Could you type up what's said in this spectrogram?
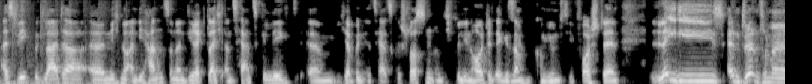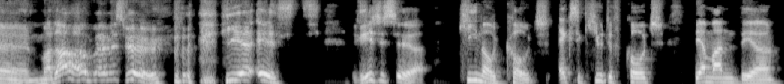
als Wegbegleiter äh, nicht nur an die Hand, sondern direkt gleich ans Herz gelegt. Ähm, ich habe ihn ins Herz geschlossen und ich will ihn heute der gesamten Community vorstellen. Ladies and Gentlemen, Madame et Monsieur, hier ist Regisseur, Keynote Coach, Executive Coach, der Mann, der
